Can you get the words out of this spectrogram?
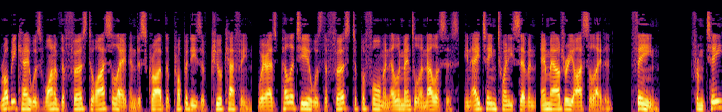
Robiquet was one of the first to isolate and describe the properties of pure caffeine, whereas Pelletier was the first to perform an elemental analysis. In 1827, M. Oudry isolated theine from tea,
